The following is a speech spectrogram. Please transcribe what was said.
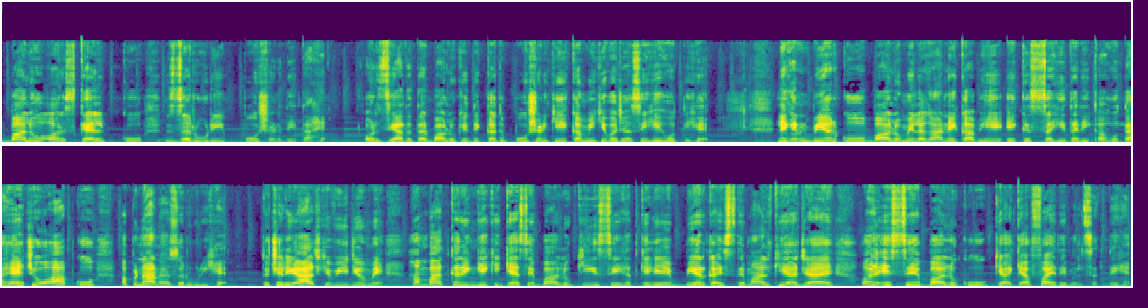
बालों और स्कैल्प को ज़रूरी पोषण देता है और ज़्यादातर बालों की दिक्कत पोषण की कमी की वजह से ही होती है। लेकिन बियर को बालों में लगाने का भी एक सही तरीका होता है जो आपको अपनाना ज़रूरी है। तो चलिए आज के वीडियो में हम बात करेंगे कि कैसे बालों की सेहत के लिए बियर का इस्तेमाल किया जाए और इससे बालों को क्या क्या फ़ायदे मिल सकते हैं।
